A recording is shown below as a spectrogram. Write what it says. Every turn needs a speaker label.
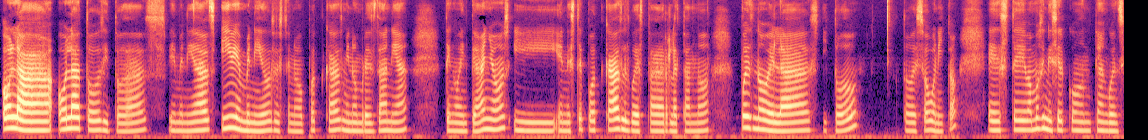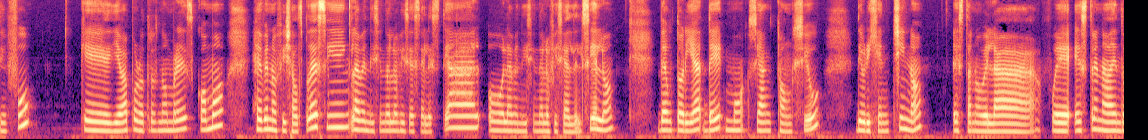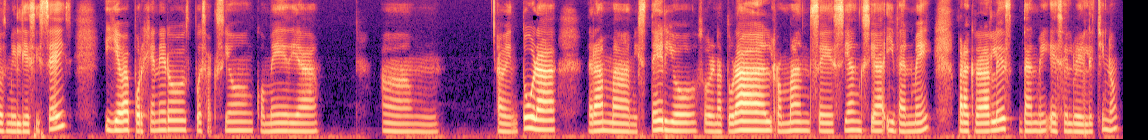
Speaker 1: Hola, hola a todos y todas, bienvenidas y bienvenidos a este nuevo podcast. Mi nombre es Dania, tengo 20 años y en este podcast les voy a estar relatando pues novelas y todo, todo eso bonito. Este, vamos a iniciar con Tianguan Fu, que lleva por otros nombres como Heaven Official's Blessing, La bendición del oficial celestial o La bendición del oficial del cielo, de autoría de Mo Xiang Tong Xiu de origen chino. Esta novela fue estrenada en 2016 y lleva por géneros pues acción, comedia, aventura, drama, misterio, sobrenatural, romance, ciencia y Danmei. Para aclararles, Danmei es el BL chino.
